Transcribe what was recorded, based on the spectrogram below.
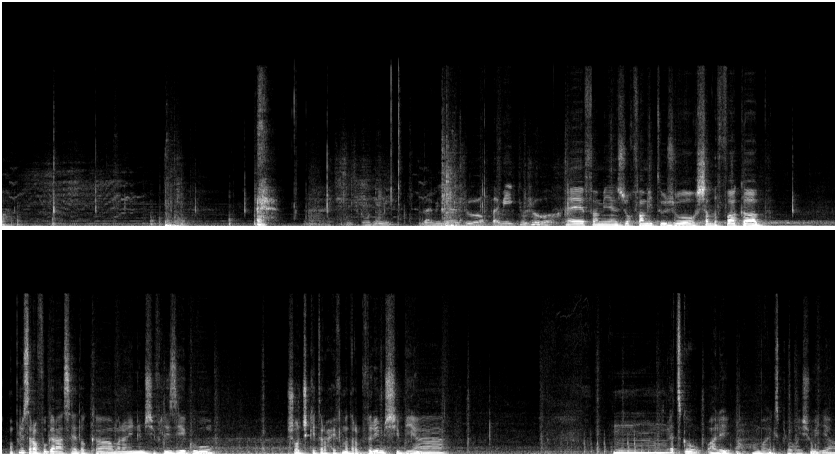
ايوه. C'est ce qu'on dit. Famille un jour, famille toujours. Eh, famille un jour, famille toujours. Shut the fuck up. En plus راه فوق راسي دوكا وانا راني نمشي في لي زيغو شغل تشكيت روحي في مضرب فري ماشي بيان ليتس جو الي اون با اكسبلوري شويه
